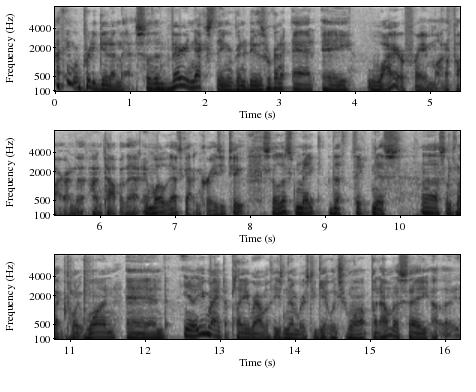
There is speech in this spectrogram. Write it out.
I think we're pretty good on that. So the very next thing we're going to do is we're going to add a wireframe modifier on, the, on top of that. And whoa, that's gotten crazy too. So let's make the thickness uh, something like 0.1. And, you know, you might have to play around with these numbers to get what you want. But I'm going to say uh,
